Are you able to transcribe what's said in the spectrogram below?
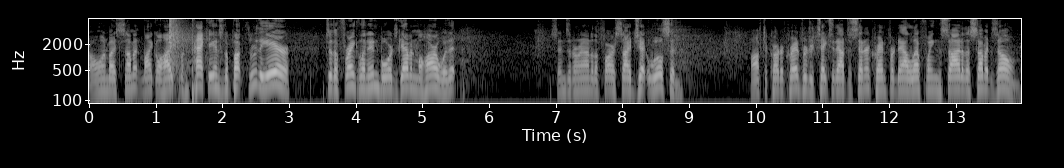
Draw one by Summit. Michael Heitzman backhands the puck through the air to the Franklin inboards. Gavin Mahar with it. Sends it around to the far side. Jet Wilson off to Carter Cranford, who takes it out to center. Cranford down left wing side of the Summit zone.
